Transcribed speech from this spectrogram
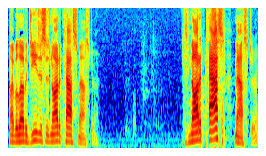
My beloved, Jesus is not a taskmaster. He's not a taskmaster.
